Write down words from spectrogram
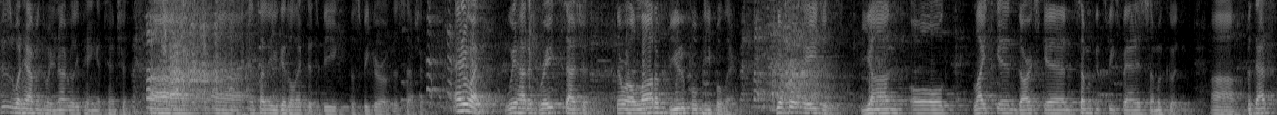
this is what happens when you're not really paying attention. Uh, uh, and suddenly you get elected to be the speaker of this session. Anyway, we had a great session. There were a lot of beautiful people there, different ages, young, old, light skinned, dark skinned, some who could speak Spanish, some who couldn't. Uh, but that's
